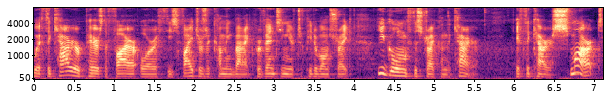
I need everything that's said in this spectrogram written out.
if the carrier pairs the fire, or if these fighters are coming back, preventing your torpedo bomb strike, you go in for the strike on the carrier. If the carrier's smart,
